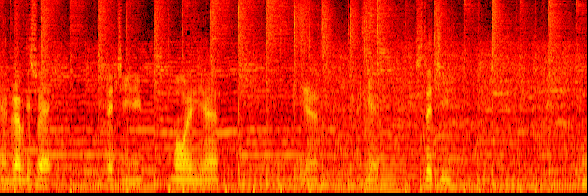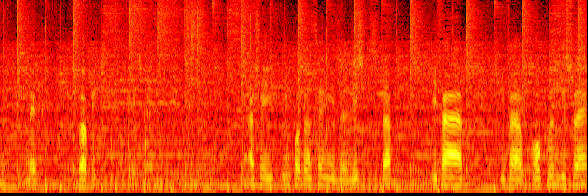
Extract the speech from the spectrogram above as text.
and grab this way, stretchy more here, here, and here, stretchy, make floppy this way. Actually, important thing is this strap. If I if I open this way,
